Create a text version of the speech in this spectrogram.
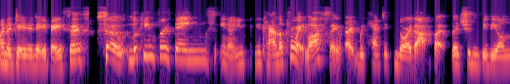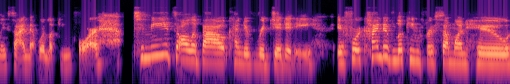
on a day to day basis. So, looking for things, you know, you, you can look for weight loss. I, I, we can't ignore that, but it shouldn't be the only sign that we're looking for. To me, it's all about kind of rigidity. If we're kind of looking for someone who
